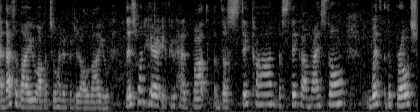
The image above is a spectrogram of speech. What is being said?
and that's a value of a $250 value. This one here, if you had bought the stick-on, the stick-on rhinestone with the brooch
